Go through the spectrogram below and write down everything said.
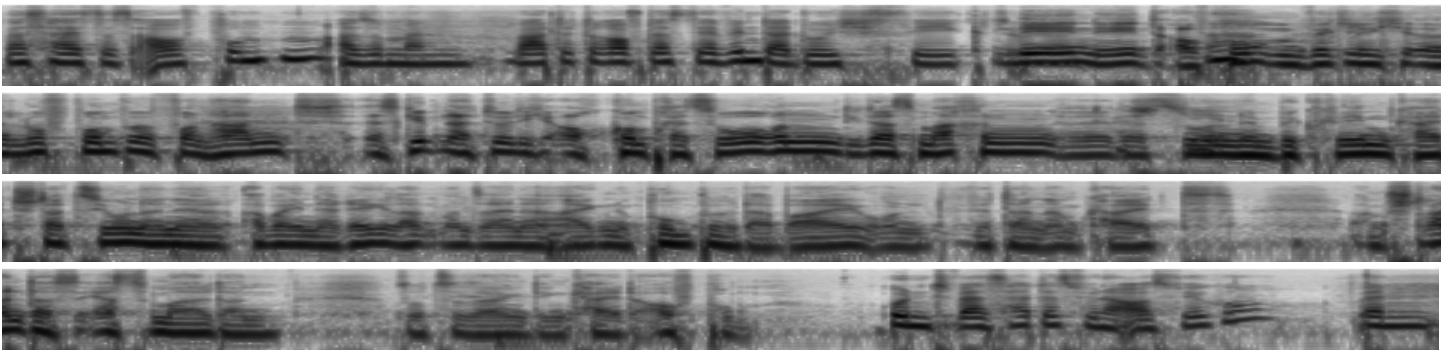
Was heißt das Aufpumpen? Also man wartet darauf, dass der Winter durchfegt? Nee, oder? nee, Aufpumpen wirklich äh, Luftpumpe von Hand. Es gibt natürlich auch Kompressoren, die das machen. Äh, das ist so eine bequeme Kite-Station, aber in der Regel hat man seine eigene Pumpe dabei und wird dann am Kite, am Strand das erste Mal dann sozusagen den Kite aufpumpen. Und was hat das für eine Auswirkung? Wenn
